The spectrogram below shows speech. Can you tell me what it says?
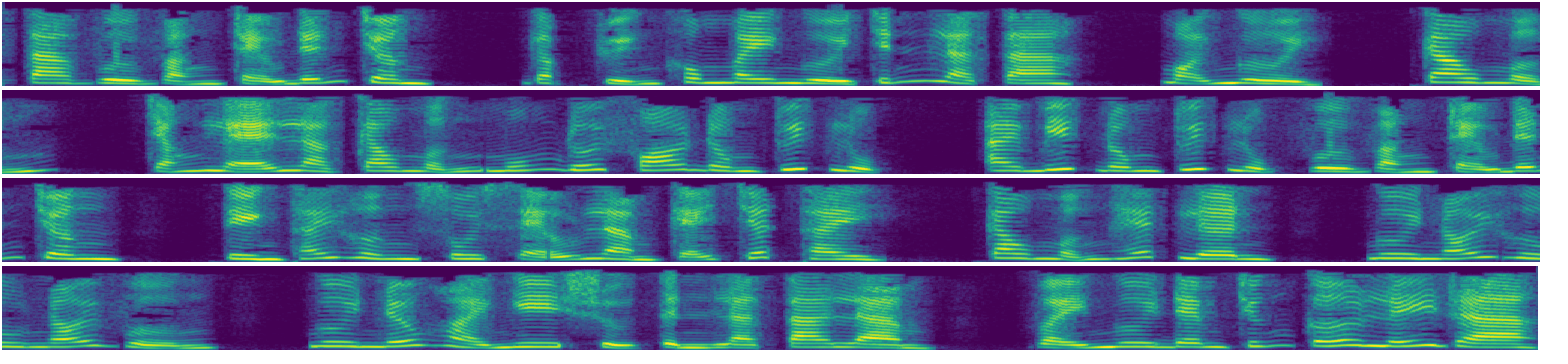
ta vừa vặn trẹo đến chân, gặp chuyện không may người chính là ta, mọi người, cao mẫn, chẳng lẽ là cao mẫn muốn đối phó đông tuyết lục, ai biết đông tuyết lục vừa vặn trẹo đến chân, tiền thái hưng xui xẻo làm kẻ chết thay, cao mẫn hét lên, ngươi nói hưu nói vượng, ngươi nếu hoài nghi sự tình là ta làm, vậy ngươi đem chứng cớ lấy ra,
